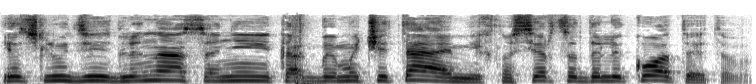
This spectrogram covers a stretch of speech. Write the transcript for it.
есть люди для нас, они как бы мы читаем их, но сердце далеко от этого.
